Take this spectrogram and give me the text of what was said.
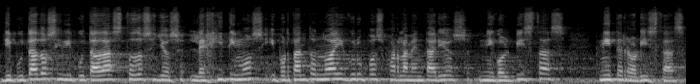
diputados y diputadas, todos ellos legítimos, y por tanto no hay grupos parlamentarios ni golpistas ni terroristas.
